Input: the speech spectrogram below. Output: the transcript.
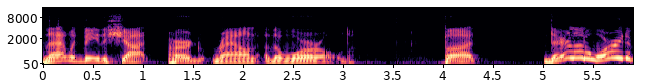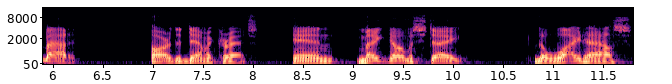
That would be the shot heard round the world. But they're a little worried about it, are the Democrats. And make no mistake, the White House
